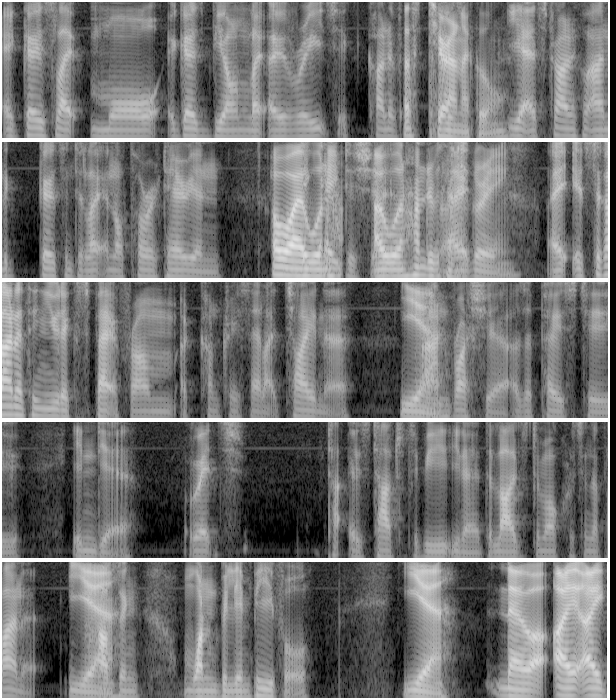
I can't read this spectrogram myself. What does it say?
it goes like more, it goes beyond like overreach. It kind of That's goes- tyrannical. Yeah, it's tyrannical and it goes into like an authoritarian. Oh, I would I 100% right? agree. Uh, it's the kind of thing you'd expect from a country, say like China Yeah. and Russia, as opposed to India, which is touted to be, you know, the largest democracy on the planet, yeah. housing one billion people. Yeah. No, I, I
